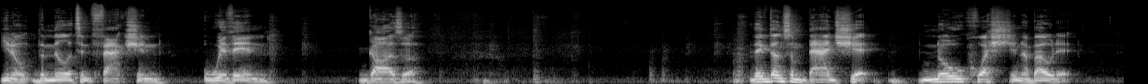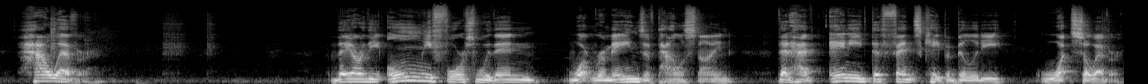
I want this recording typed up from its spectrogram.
you know, the militant faction within Gaza they've done some bad shit, no question about it. However, they are the only force within what remains of Palestine that have any defense capability whatsoever.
